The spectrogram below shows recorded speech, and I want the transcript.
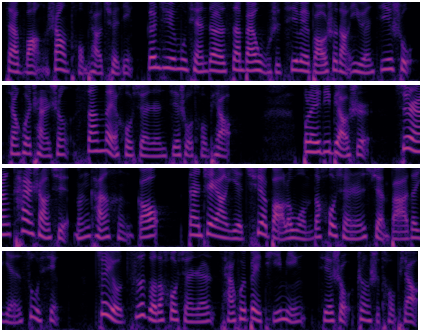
在网上投票确定。根据目前的三百五十七位保守党议员基数，将会产生三位候选人接受投票。布雷迪表示，虽然看上去门槛很高，但这样也确保了我们的候选人选拔的严肃性，最有资格的候选人才会被提名，接受正式投票。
